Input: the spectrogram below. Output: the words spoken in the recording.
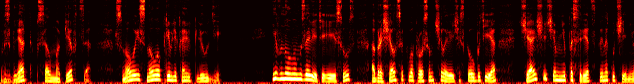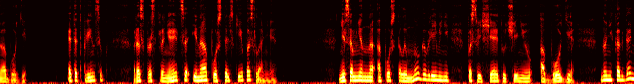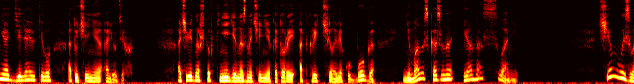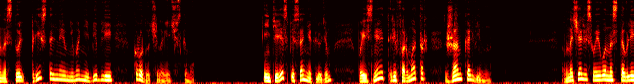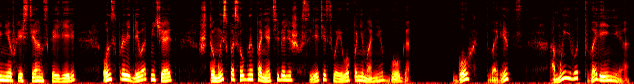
Взгляд псалмопевца снова и снова привлекают люди. И в Новом Завете Иисус обращался к вопросам человеческого бытия чаще, чем непосредственно к учению о Боге. Этот принцип распространяется и на апостольские послания. Несомненно, апостолы много времени посвящают учению о Боге, но никогда не отделяют его от учения о людях. Очевидно, что в книге, назначение которой открыть человеку Бога, немало сказано и о нас с вами. Чем вызвано столь пристальное внимание Библии к роду человеческому? Интерес Писания к людям поясняет реформатор Жан Кальвин. В начале своего наставления в христианской вере он справедливо отмечает, что мы способны понять себя лишь в свете своего понимания Бога. Бог творец, а мы его творение.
